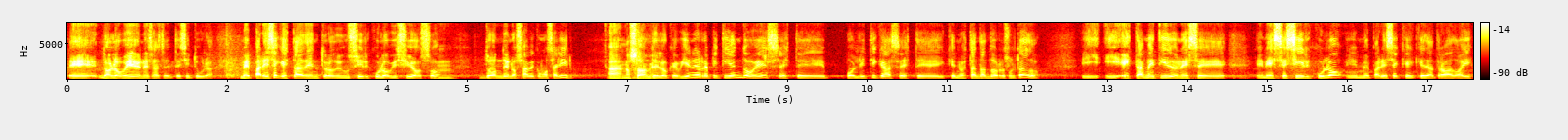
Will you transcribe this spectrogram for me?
Eh, no lo veo en esa tesitura. Me parece que está dentro de un círculo vicioso mm. donde no sabe cómo salir. Ah, no sabe. Donde lo que viene repitiendo es este, políticas este, que no están dando resultados. Y, y, está metido en ese, en ese círculo y me parece que queda trabado ahí.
